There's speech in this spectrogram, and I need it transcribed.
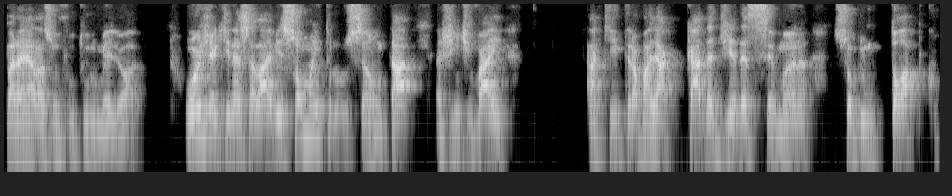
para elas um futuro melhor. Hoje, aqui nessa live, é só uma introdução, tá? A gente vai aqui trabalhar cada dia dessa semana sobre um tópico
